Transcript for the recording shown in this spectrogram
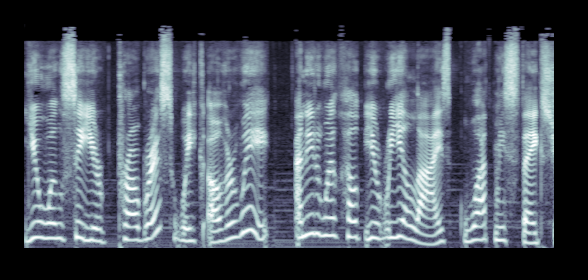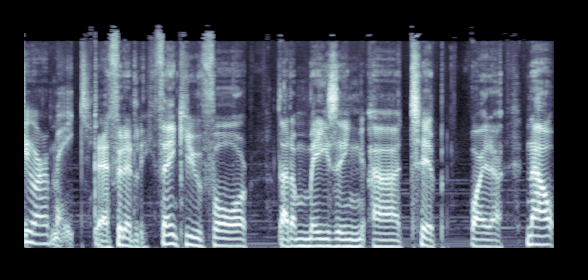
You will see your progress week over week, and it will help you realize what mistakes you are making. Definitely. Thank you for that amazing uh, tip, Huayra. Now,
